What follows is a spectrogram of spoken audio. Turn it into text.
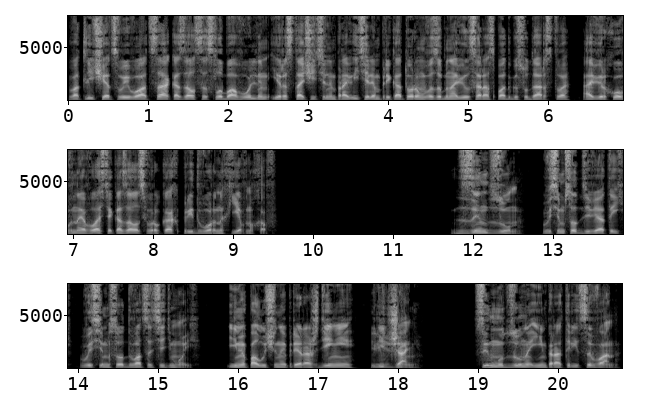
В отличие от своего отца, оказался слабовольным и расточительным правителем, при котором возобновился распад государства, а верховная власть оказалась в руках придворных евнухов. Цзин-Цзун 809-827. Имя, полученное при рождении, Лиджань. Сын Мудзуна и императрицы Ван.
